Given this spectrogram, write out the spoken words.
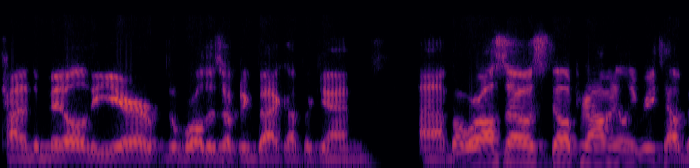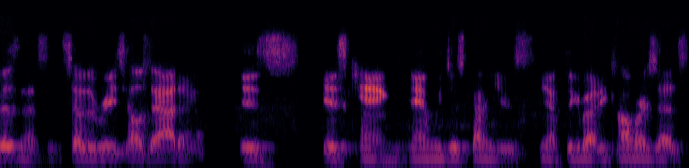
kind of the middle of the year, the world is opening back up again. Uh, but we're also still a predominantly retail business, and so the retail data is is king. And we just kind of use, you know, think about e-commerce as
